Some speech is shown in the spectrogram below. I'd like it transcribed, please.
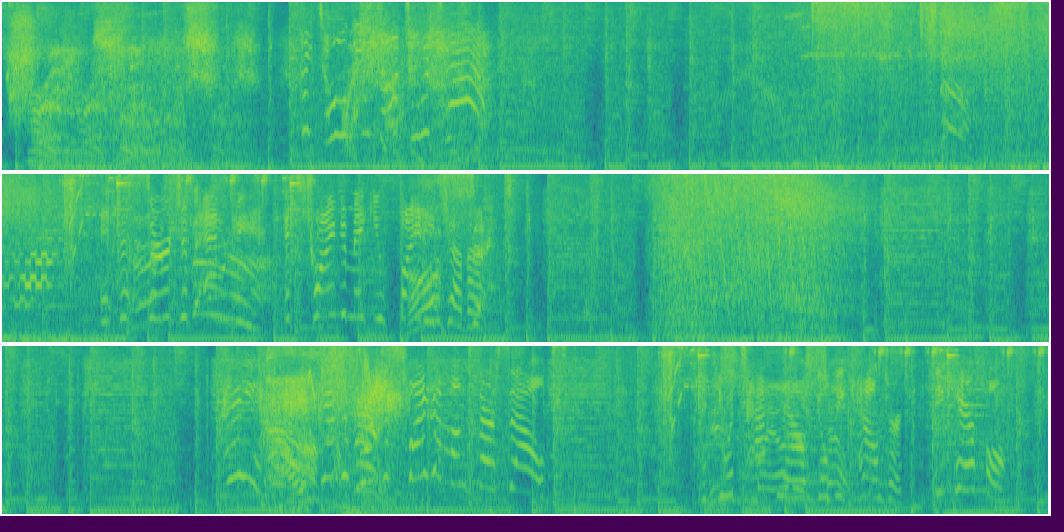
True fools. I told you not to attack! It's a surge of envy! It's trying to make you fight All each other! set. Hey! We can't to fight amongst ourselves! If you This is attack now, you'll be countered. Be careful!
